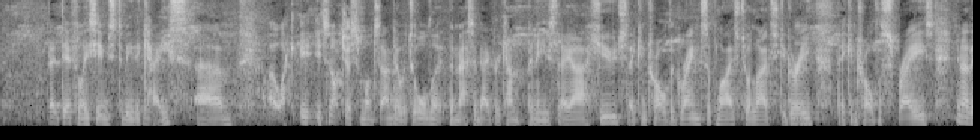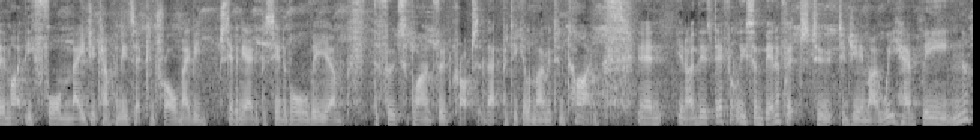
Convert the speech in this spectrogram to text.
that definitely seems to be the case. Um, uh, like it, it's not just Monsanto; it's all the, the massive agri companies. They are huge. They control the grain supplies to a large degree. They control the sprays. You know, there might be four major companies that control maybe 70, 80 percent of all the um, the food supply and food crops at that particular moment in time. And you know, there's definitely some benefits to to GMO. We have been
